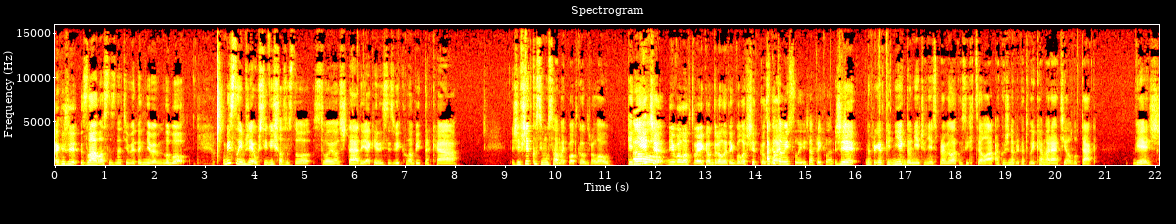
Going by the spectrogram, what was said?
akože zlá vlastnosť na tebe, tak neviem, lebo myslím, že už si vyšla zo toho, z tvojho štádia, kedy si zvykla byť taká, že všetko si musela mať pod kontrolou. Keď Oh. niečo nebolo v tvojej kontrole, tak bolo všetko zlé. Ako to myslíš napríklad? Že napríklad, keď niekto niečo nespravil, ako si chcela, akože napríklad tvoji kamaráti alebo tak, vieš,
